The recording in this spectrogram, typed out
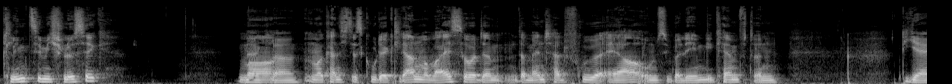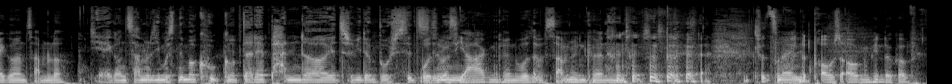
klingt ziemlich schlüssig. Man, man kann sich das gut erklären, man weiß so, der, der Mensch hat früher eher ums Überleben gekämpft und Die Jäger und Sammler. die Jäger und Sammler, die mussten immer gucken, ob da der Panda jetzt schon wieder im Busch sitzt. Wo sie was jagen können, wo sie was sammeln können. Kurz mal Mit Brauschaugen im Hinterkopf.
